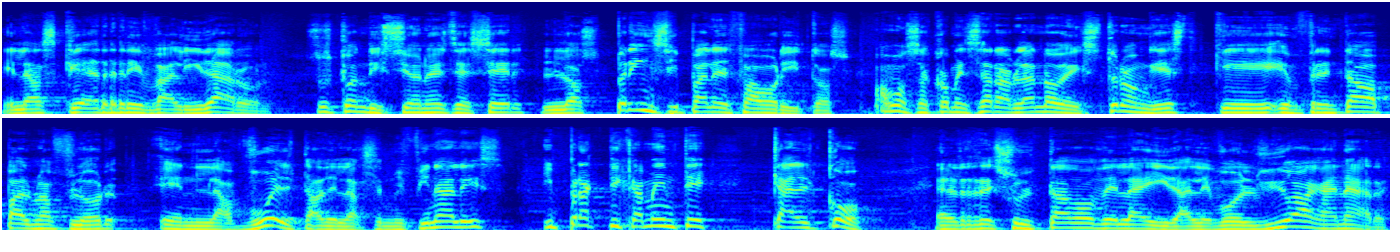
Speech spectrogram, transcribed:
en las que revalidaron sus condiciones de ser los principales favoritos. Vamos a comenzar hablando de Strongest que enfrentaba a Palma Flor en la vuelta de las semifinales y prácticamente calcó el resultado de la ida. Le volvió a ganar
